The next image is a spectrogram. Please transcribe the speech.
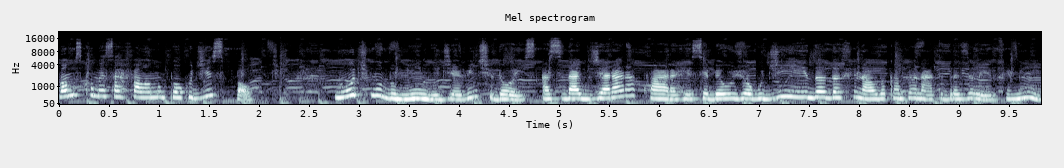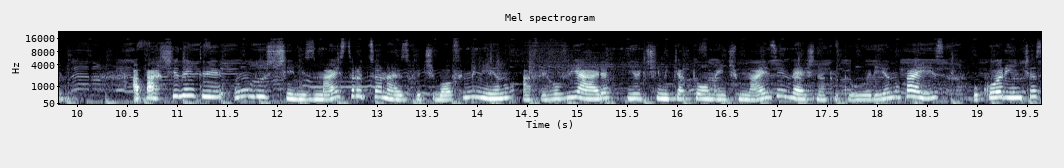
Vamos começar falando um pouco de esporte. No último domingo, dia 22, a cidade de Araraquara recebeu o jogo de ida da final do Campeonato Brasileiro Feminino. A partida entre um dos times mais tradicionais do futebol feminino, a Ferroviária, e o time que atualmente mais investe na categoria no país, o Corinthians,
